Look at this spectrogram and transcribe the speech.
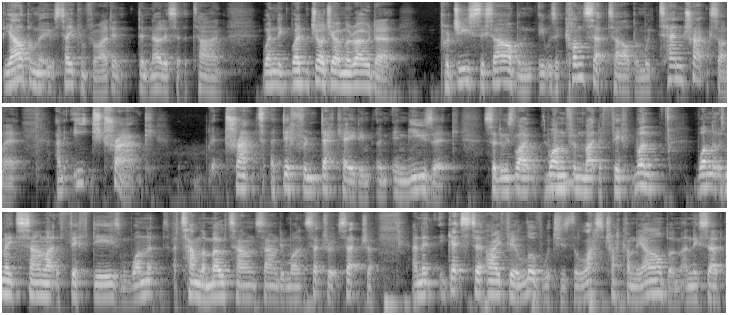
the album that it was taken from, I didn't didn't know this at the time. When the, when Giorgio Moroder produced this album, it was a concept album with ten tracks on it, and each track tracked a different decade in, in, in music. So there was like one from like the fifth one one that was made to sound like the 50s and one that a Tamla Motown sounding one, etc., etc. And then it gets to I Feel Love, which is the last track on the album, and they said,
